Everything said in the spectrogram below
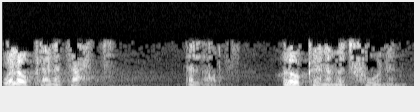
ولو كان تحت الأرض ولو كان مدفونا.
